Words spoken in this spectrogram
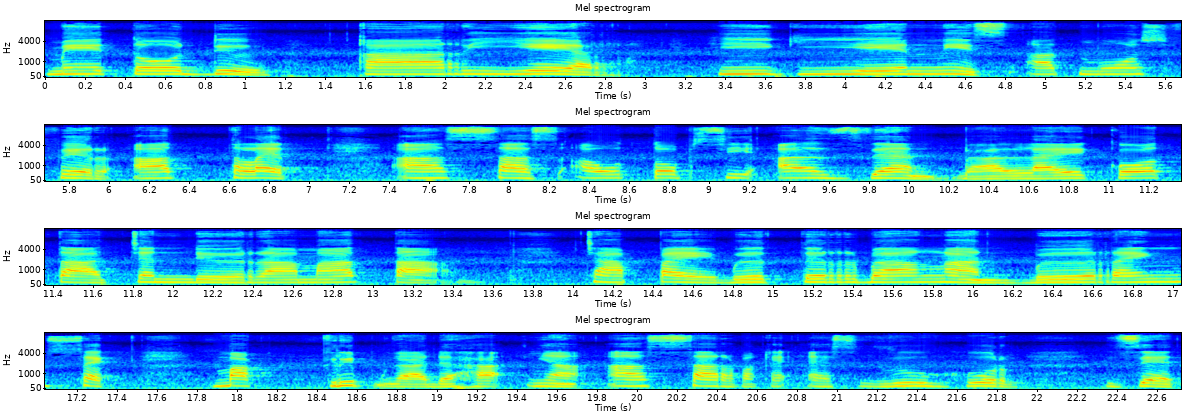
metode, karier, higienis, atmosfer, atlet, asas, autopsi azan, balai kota, cenderamata, capai, beterbangan, berengsek, maghrib nggak ada haknya, asar pakai S, zuhur, Z,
